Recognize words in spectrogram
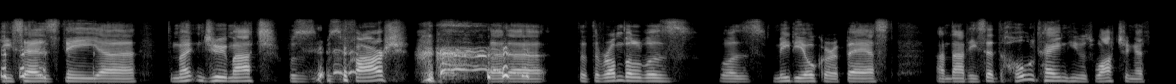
he says the uh, the Mountain Dew match was was a farce. that uh, that the Rumble was was mediocre at best, and that he said the whole time he was watching it,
